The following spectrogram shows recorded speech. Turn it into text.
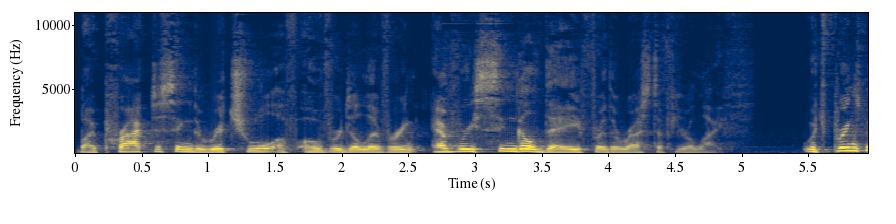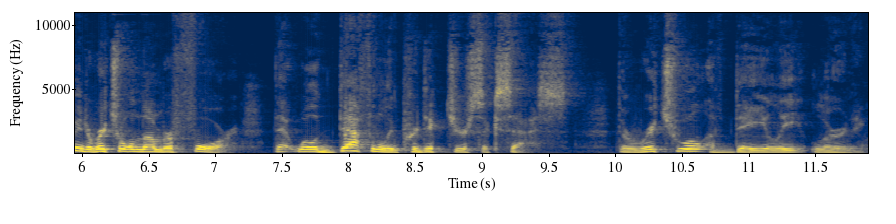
By practicing the ritual of over delivering every single day for the rest of your life. Which brings me to ritual number four that will definitely predict your success the ritual of daily learning.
